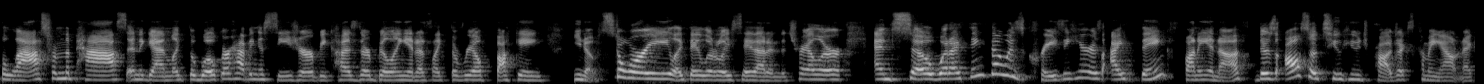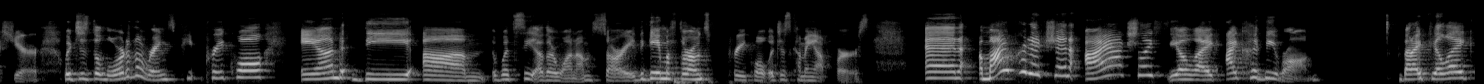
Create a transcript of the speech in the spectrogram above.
blast from the past. And again, like the woke are having a seizure because they're billing it as like the real fucking, you know, story. Like they literally say that in the trailer. And so what I think though is crazy here is I think funny enough, there's also two huge projects coming out next year, which is the Lord of the Rings prequel and the um what's the other one? I'm sorry. The Game of Thrones prequel, which is coming out first. And my prediction, I actually feel like I could be wrong, but I feel like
